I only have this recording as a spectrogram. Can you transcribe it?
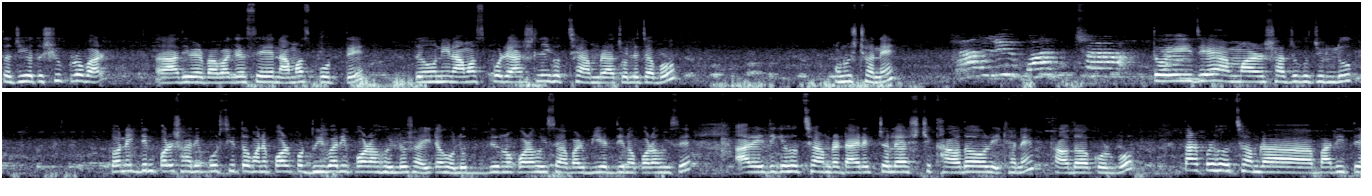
তো যেহেতু শুক্রবার আদিবের বাবা গেছে নামাজ পড়তে। তো উনি নামাজ পড়ে আসলেই হচ্ছে আমরা চলে যাব অনুষ্ঠানে। তো এই যে আমার সাজুগুজুর লুক তো অনেক দিন পরে শাড়ি পরছি, তো মানে পরপর দুইবারই পরা হইল শাড়িটা, হলুদ দিনও পরা হয়েছে আবার বিয়ের দিনও পরা হয়েছে আর এইদিকে হচ্ছে আমরা ডাইরেক্ট চলে আসছি খাওয়া দাওয়ার এখানে খাওয়া দাওয়া করব। তারপরে হচ্ছে আমরা বাড়িতে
